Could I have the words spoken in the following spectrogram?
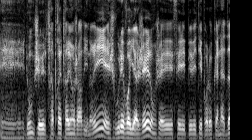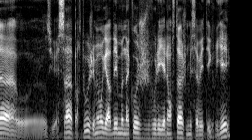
Et donc j'ai après travaillé en jardinerie et je voulais voyager, donc j'avais fait les PVT pour le Canada, aux USA, partout. J'ai même regardé Monaco, je voulais y aller en stage, mais ça avait été grillé.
